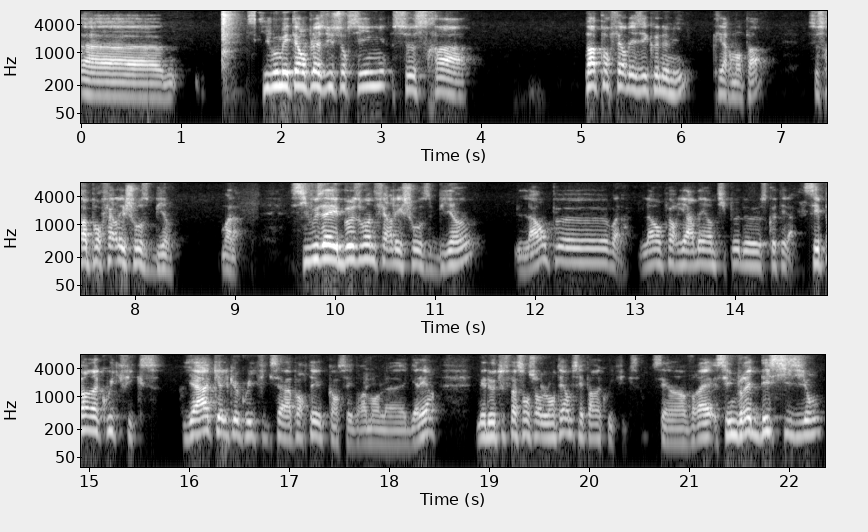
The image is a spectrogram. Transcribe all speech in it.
Euh, si vous mettez en place du sourcing, ce sera pas pour faire des économies, clairement pas. Ce sera pour faire les choses bien. Voilà. Si vous avez besoin de faire les choses bien, là on peut, voilà, là on peut regarder un petit peu de ce côté-là. C'est pas un quick fix. Il y a quelques quick fix à apporter quand c'est vraiment la galère, mais de toute façon, sur le long terme, c'est pas un quick fix. C'est un vrai, c'est une vraie décision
